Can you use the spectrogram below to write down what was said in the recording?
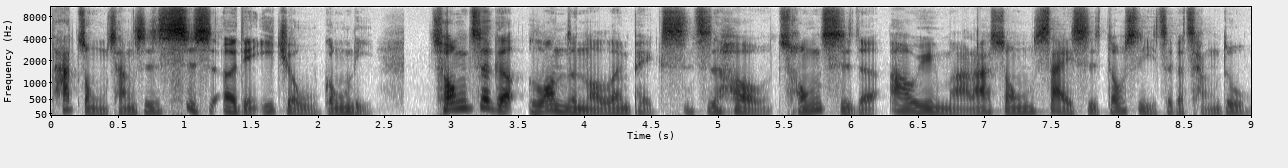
它总长是四十二点一九五公里。从这个 London Olympics 之后，从此的奥运马拉松赛事都是以这个长度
